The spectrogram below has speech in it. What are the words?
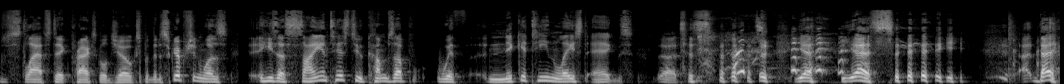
slapstick practical jokes, but the description was he's a scientist who comes up with nicotine laced eggs. Uh, to, yeah, yes. Uh, that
